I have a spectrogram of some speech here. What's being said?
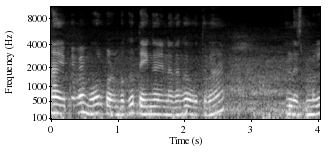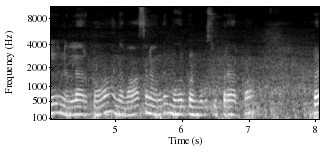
நான் எப்போயுமே மோர் குழம்புக்கு தேங்காய் எண்ணெய் தாங்க ஊற்றுவேன். அந்த ஸ்மெல் நல்லாயிருக்கும். அந்த வாசனை வந்து மோர் குழம்புக்கு சூப்பராக இருக்கும். இப்போ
